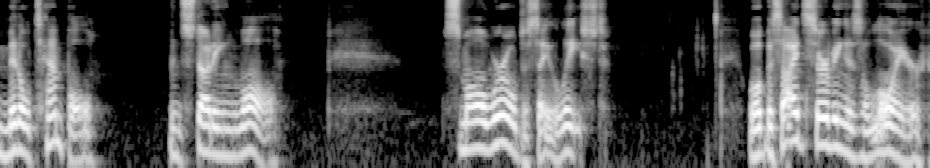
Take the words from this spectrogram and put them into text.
Middle Temple and studying law. Small world, to say the least. Well, besides serving as a lawyer,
